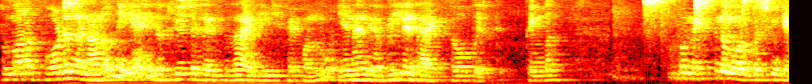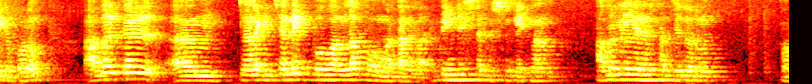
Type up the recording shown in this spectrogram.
Tomorrow போடலைனாலும் நீங்கள் இந்த ஃபியூச்சர் டென்ஸ் தான் ஐடென்டிஃபை பண்ணணும். ஏன்னா இங்கே வில் என்ற ஆக்ஸ்லோப் இருக்கு. ஓகேங்களா? ஸோ நெக்ஸ்ட் நம்ம ஒரு கொஸ்டின் கேட்க போகிறோம் அவர்கள் um, நாளைக்கு சென்னைக்கு போவாங்களா? போக மாட்டாங்களா? இப்போ இங்கிலீஷில் கொஸ்டின் கேட்கலாம். அவர்கள் என்ன சப்ஜெக்ட் வரும்? இப்போ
